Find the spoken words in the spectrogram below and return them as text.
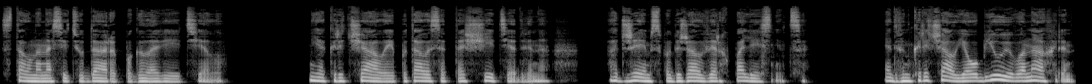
Стал наносить удары по голове и телу. Я кричала и пыталась оттащить Эдвина, а Джеймс побежал вверх по лестнице. Эдвин кричал, «Я убью его нахрен!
